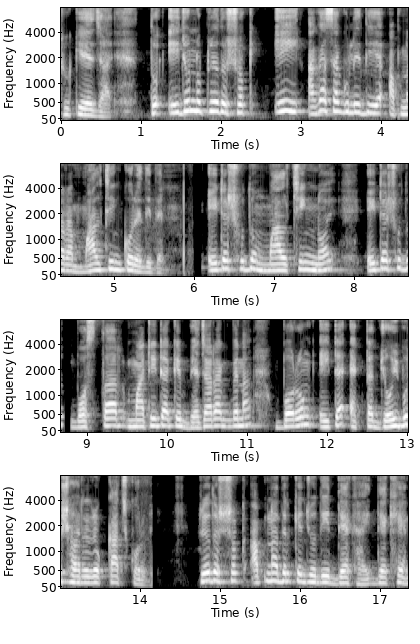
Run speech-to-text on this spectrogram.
শুকিয়ে যায়। তো এই জন্য প্রিয় দর্শক, এই আগাছাগুলি দিয়ে আপনারা মালচিং করে দিবেন। এইটা শুধু মালচিং নয় এটা শুধু বস্তার মাটিটাকে ভেজা রাখবে না, বরং এইটা একটা জৈব সারেরও কাজ করবে। প্রিয় দর্শক, আপনাদেরকে যদি দেখাই, দেখেন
